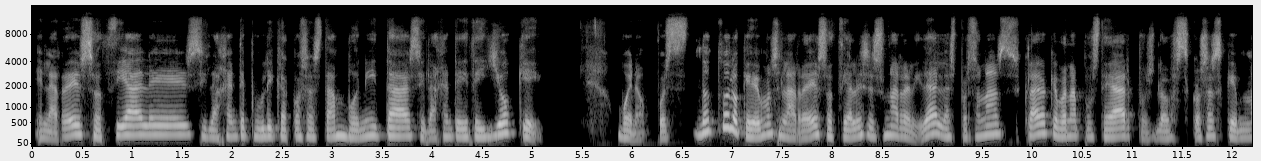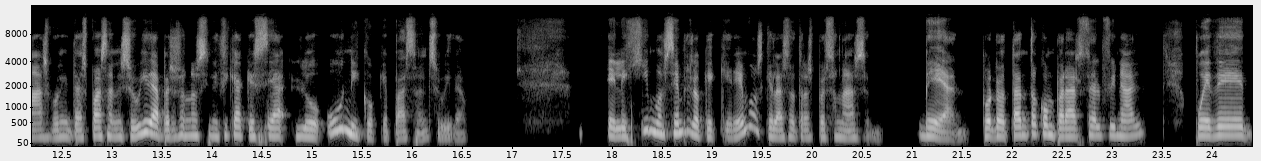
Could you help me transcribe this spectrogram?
en las redes sociales y la gente publica cosas tan bonitas y la gente dice, ¿yo qué? Bueno, pues no todo lo que vemos en las redes sociales es una realidad. Las personas, claro que van a postear pues, las cosas que más bonitas pasan en su vida, pero eso no significa que sea lo único que pasa en su vida. Elegimos siempre lo que queremos que las otras personas vean. Por lo tanto, compararse al final puede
